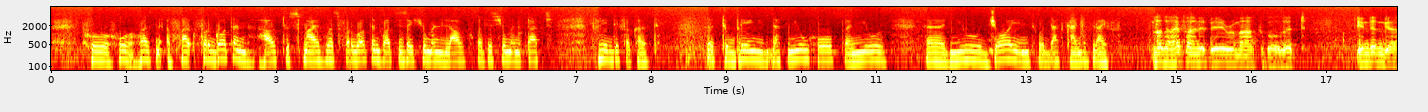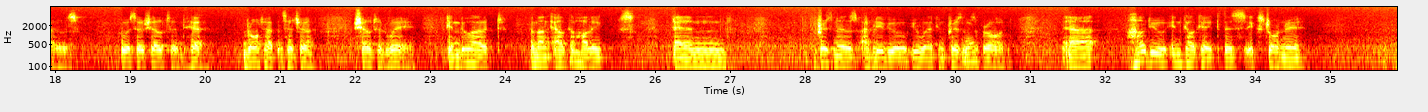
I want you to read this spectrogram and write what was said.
who, who has for- forgotten how to smile, who has forgotten what is a human love, what is human touch, very difficult uh, to bring that new hope and new, uh, new joy into that kind of life. Mother, I find it very remarkable that Indian girls who are so sheltered here, brought up in such a sheltered way, can go out among alcoholics and prisoners. I believe you, you work in prisons Yes. abroad. Uh, how do you inculcate this extraordinary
